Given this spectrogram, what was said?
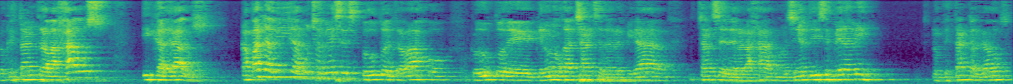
los que están trabajados y cargados. Capaz la vida muchas veces, producto del trabajo, producto de que no nos da chance de respirar, chance de relajarnos, el Señor te dice, ven a mí, los que están cargados,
